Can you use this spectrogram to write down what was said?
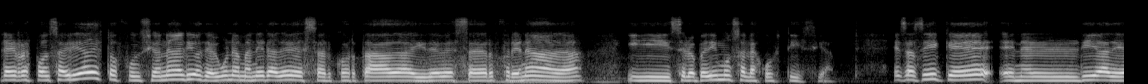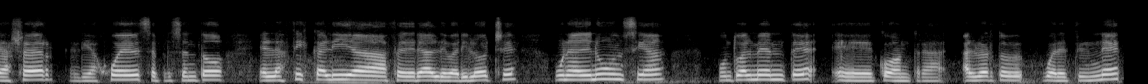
La irresponsabilidad de estos funcionarios de alguna manera debe ser cortada y debe ser frenada y se lo pedimos a la justicia. Es así que en el día de ayer, el día jueves, se presentó en la Fiscalía Federal de Bariloche una denuncia puntualmente eh, contra Alberto Guaretilnec,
